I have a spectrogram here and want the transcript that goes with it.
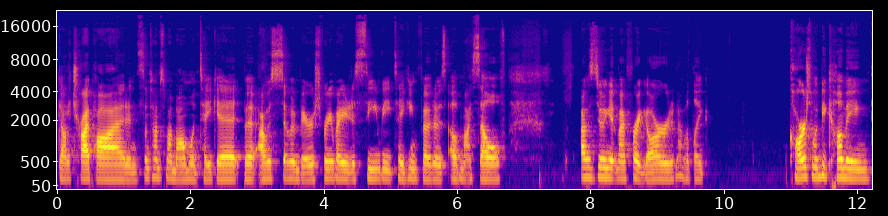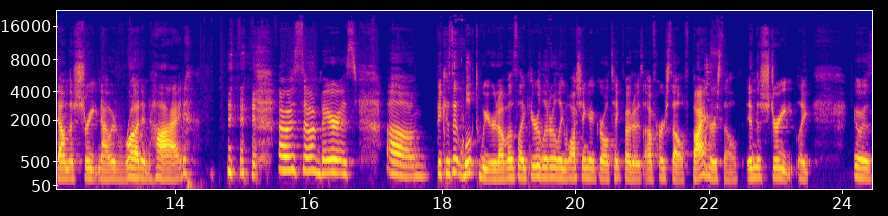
got a tripod and sometimes my mom would take it, but I was so embarrassed for anybody to see me taking photos of myself. I was doing it in my front yard and I would like, cars would be coming down the street and I would run and hide. I was so embarrassed um, because it looked weird. I was like, you're literally watching a girl take photos of herself by herself in the street. Like it was,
